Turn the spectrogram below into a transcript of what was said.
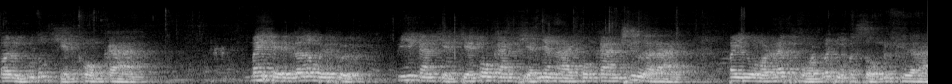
ก็หรือผู้ต้องเขียนโครงการ ไม่เป็นก็ต้องไปฝึกวิธีการเขียนเขียนโครงการเขียนยังไงโครงการชื่ออะไร ประโยชน์และผลวัตถุประสงค์มันคืออะไร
